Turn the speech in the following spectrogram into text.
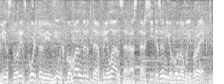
Він створив культові Wing Commander та Freelancer, а Star Citizen його новий проект.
